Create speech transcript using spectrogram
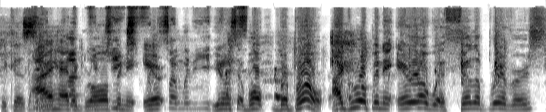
because see, I had to grow up in the era. so many years. You know what I'm saying? Well, but bro, I grew up in the era with Philip Rivers,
